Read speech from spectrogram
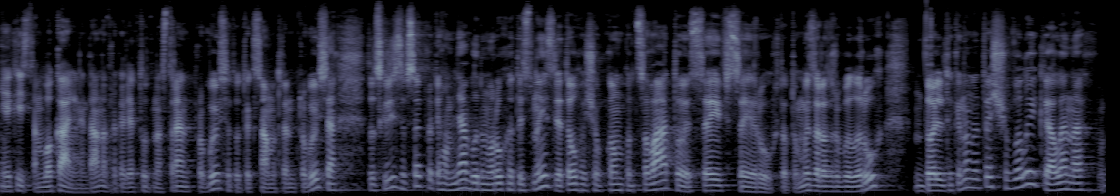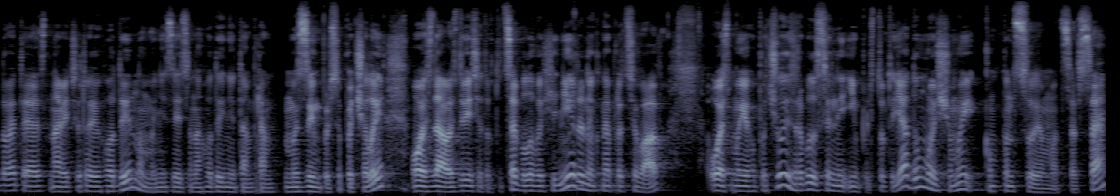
Якийсь там локальний, да, наприклад, як тут у нас тренд пробився, тут так само тренд пробився. То, скоріше за все, протягом дня будемо рухатись вниз для того, щоб компенсувати цей всей рух. Тобто ми зараз зробили рух, долі таки, ну не те, що великий, але на давайте навіть три годину. Мені здається, на годині там прям ми з імпульсу почали. Ось, да, ось дивіться. Тобто, це були вихідні, ринок не працював. Ось ми його почали і зробили сильний імпульс. Тобто, я думаю, що ми компенсуємо це все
